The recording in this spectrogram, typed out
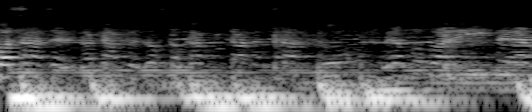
Pasażer na kapę został kapitanem statku. Rapowali teraz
